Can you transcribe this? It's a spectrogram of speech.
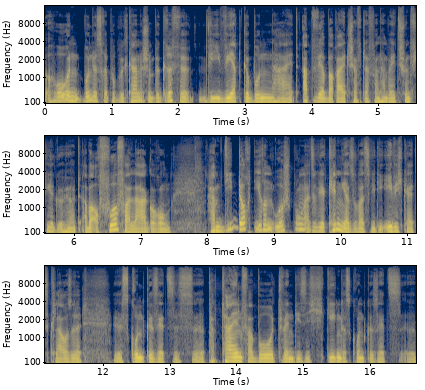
hohen bundesrepublikanischen Begriffe wie Wertgebundenheit, Abwehrbereitschaft, davon haben wir jetzt schon viel gehört, aber auch Vorverlagerung, haben die dort ihren Ursprung? Also wir kennen ja sowas wie die Ewigkeitsklausel des Grundgesetzes, äh, Parteienverbot, wenn die sich gegen das Grundgesetz äh,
